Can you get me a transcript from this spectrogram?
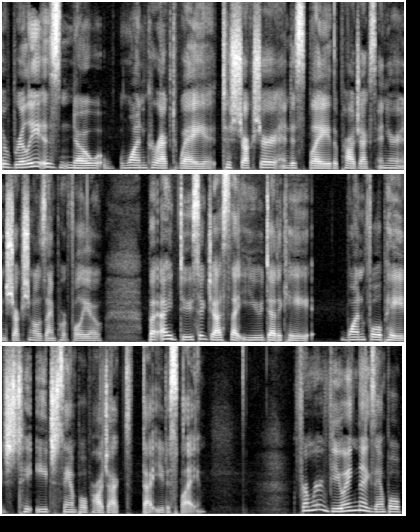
There really is no one correct way to structure and display the projects in your instructional design portfolio, but I do suggest that you dedicate one full page to each sample project that you display. From reviewing the example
